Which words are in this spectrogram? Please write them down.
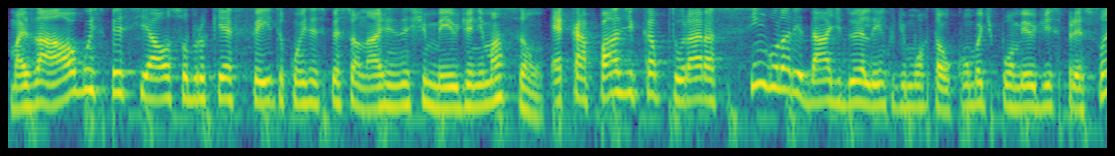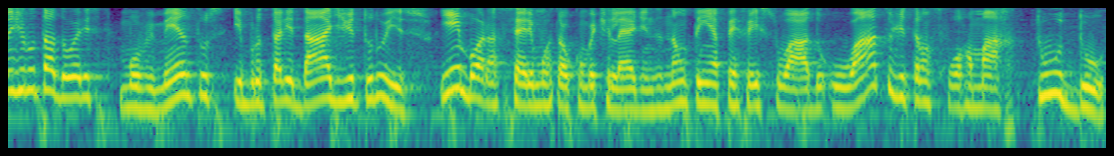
mas há algo especial sobre o que é feito com esses personagens neste meio de animação. É capaz de capturar a singularidade do elenco de Mortal Kombat por meio de expressões de lutadores, movimentos e brutalidade de tudo isso. E embora a série Mortal Kombat Legends não tenha aperfeiçoado o ato de transformar tudo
